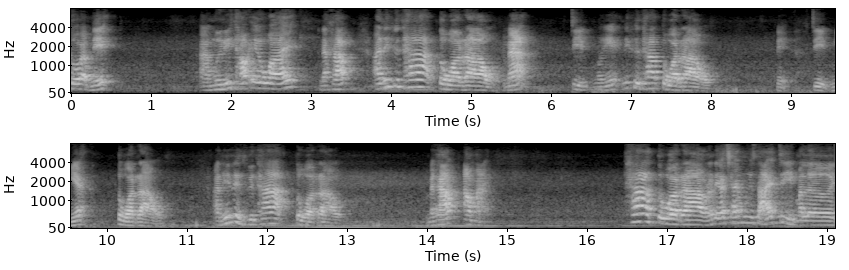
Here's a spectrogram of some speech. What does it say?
ตัวแบบนี้อ่ามือนี้เท้าเอวไว้นะครับ อันนี้คือท่าตัวเราเห็นไหมจีบอย่างนี้นี่คือท่าตัวเรานี่จีบเงี้ยตัวเรา อันที่หนึ่งคือท่าตัวเรานไหมครับ เอาใหม่ท่าตัวเราแล้วเดี๋ยวใช้มือซ้ายจีบมาเลย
